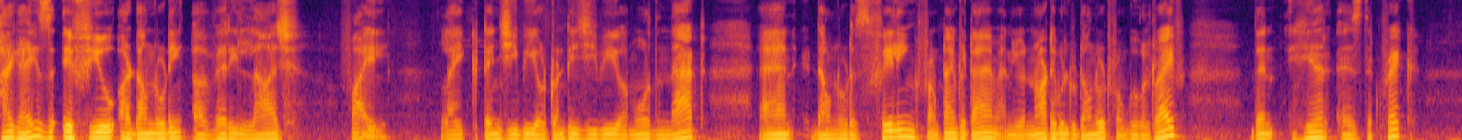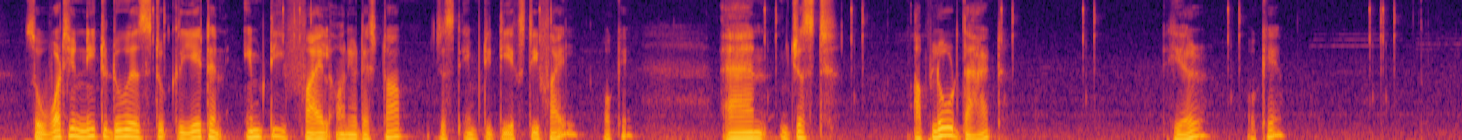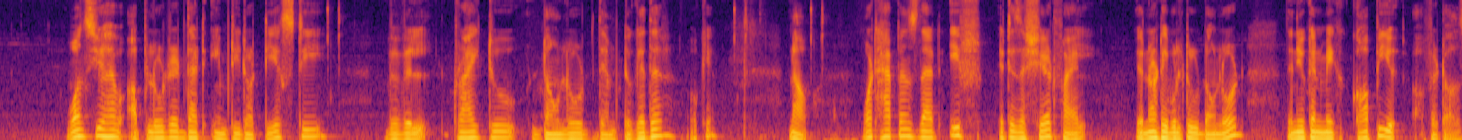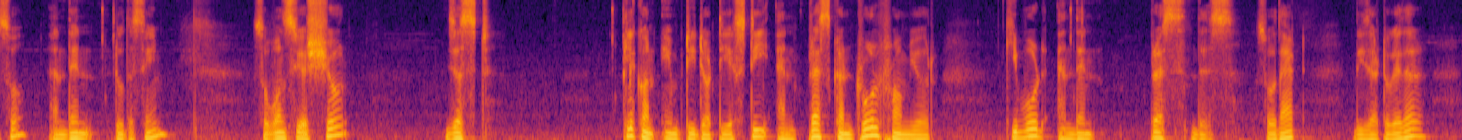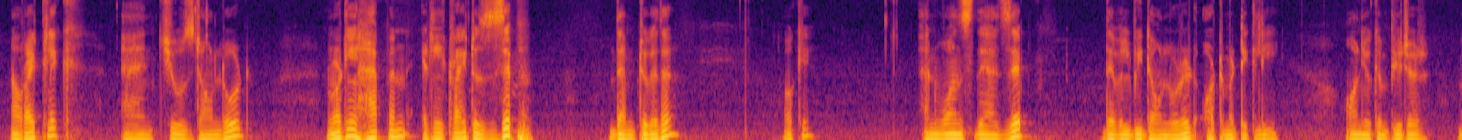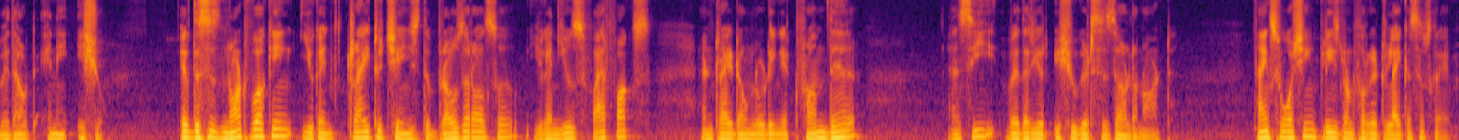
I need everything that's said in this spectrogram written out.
Hi guys, if you are downloading a very large file like 10 GB or 20 GB or more than that and download is failing from time to time and you're not able to download from Google Drive then here is the trick. So what you need to do is to create an empty file on your desktop just empty txt file okay? And just upload that here okay once you have uploaded that empty.txt we will try to download them together okay? Now what happens that if it is a shared file you're not able to download then you can make a copy of it also and then do the same. So once you're sure just click on empty.txt and press ctrl from your keyboard and then press this so that these are together. Now right click and choose download. What will happen? It will try to zip them together. Okay? And once they are zipped they will be downloaded automatically on your computer without any issue. If this is not working you can try to change the browser also. You can use Firefox and try downloading it from there and see whether your issue gets resolved or not. Thanks for watching. Please don't forget to like and subscribe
